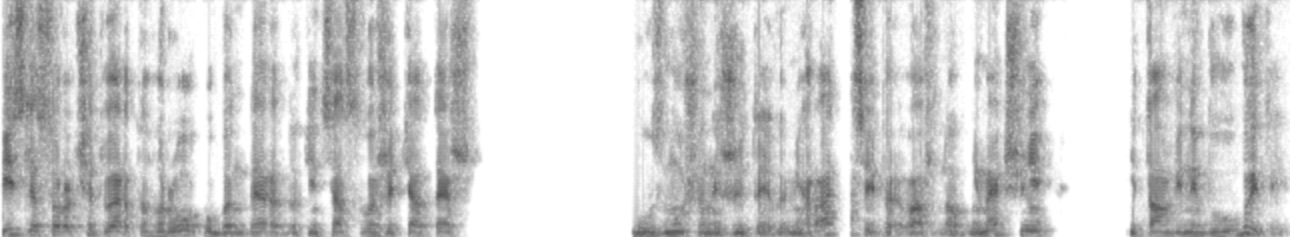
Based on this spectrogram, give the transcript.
Після 44-го року Бандера до кінця свого життя теж був змушений жити в еміграції, переважно в Німеччині, і там він і був убитий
